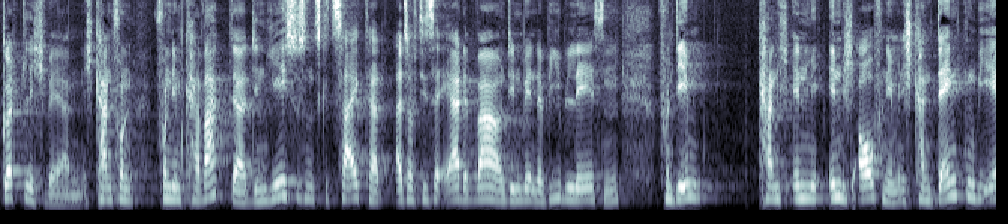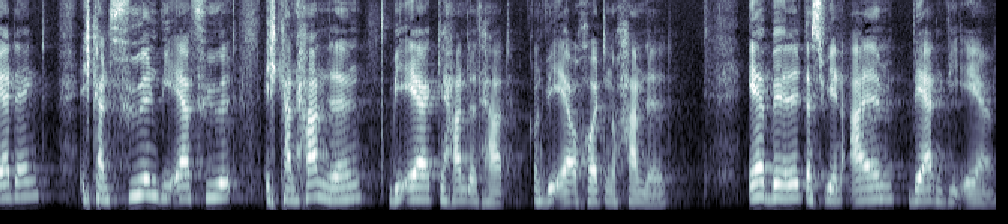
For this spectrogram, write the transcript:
göttlich werden. Ich kann von, von dem Charakter, den Jesus uns gezeigt hat, als er auf dieser Erde war und den wir in der Bibel lesen, von dem kann ich in, in mich aufnehmen. Ich kann denken, wie er denkt. Ich kann fühlen, wie er fühlt. Ich kann handeln, wie er gehandelt hat und wie er auch heute noch handelt. Er will, dass wir in allem werden wie er.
